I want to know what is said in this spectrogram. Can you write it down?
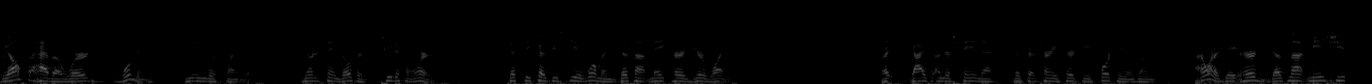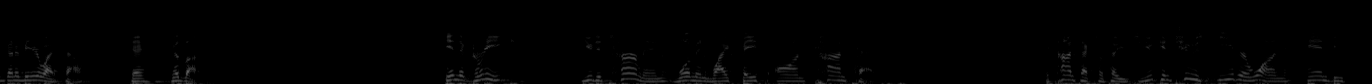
We also have a word, woman, in the English language. You understand? Those are two different words. Just because you see a woman does not make her your wife. Right? Guys understand that when they start turning 13, 14, they're going, I want to date her. Does not mean she's going to be your wife, pal. Okay? Good luck. In the Greek, you determine woman, wife based on context. The context will tell you. So you can choose either one and be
